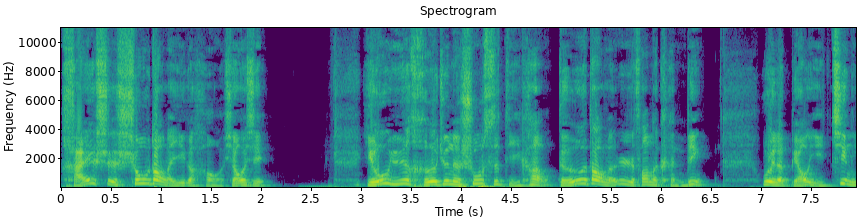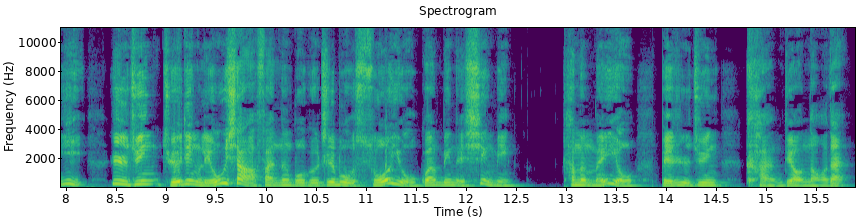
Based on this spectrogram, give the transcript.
还是收到了一个好消息。由于何军的殊死抵抗得到了日方的肯定，为了表以敬意，日军决定留下范登伯格支部所有官兵的性命，他们没有被日军砍掉脑袋。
